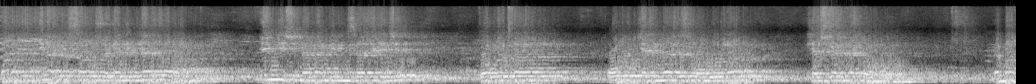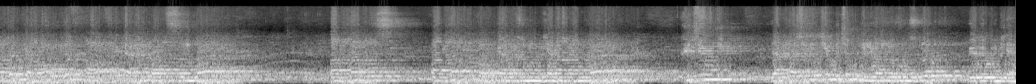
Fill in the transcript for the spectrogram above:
Bana Gine-Bissau'u söyledikleri zaman ilk işim hemen bilgisayara geçip Google'da o neresi olduğunu keşfetmek oldu. Ve baktım ki Avrupa, Afrika'nın batısında Atlantis, Atlantik Okyanusu'nun kenarında küçük yaklaşık iki buçuk milyon nüfuslu bir ülke.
